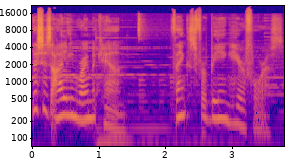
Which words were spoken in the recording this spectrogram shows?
This is Eileen Wray McCann. Thanks for being here for us.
